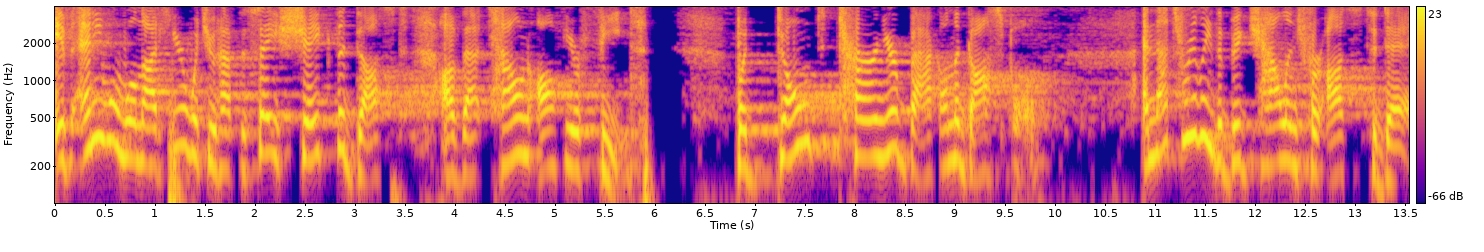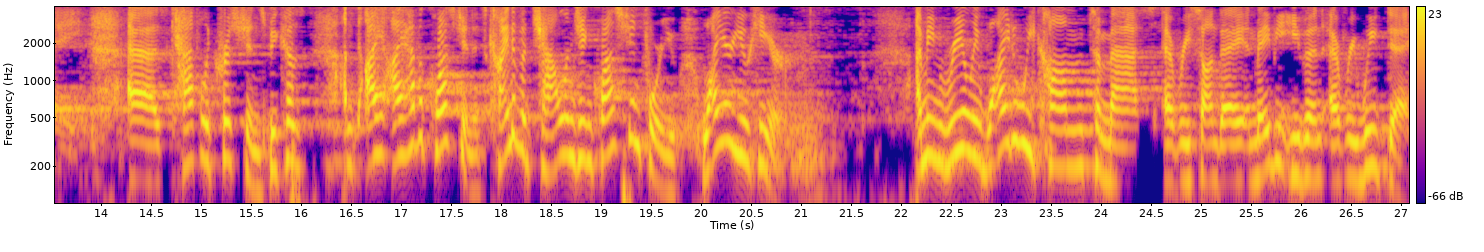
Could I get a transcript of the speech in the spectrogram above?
if anyone will not hear what you have to say, shake the dust of that town off your feet. But don't turn your back on the gospel. And that's really the big challenge for us today as Catholic Christians because I, I, have a question. It's kind of a challenging question for you. Why are you here? I mean, really, why do we come to Mass every Sunday and maybe even every weekday?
